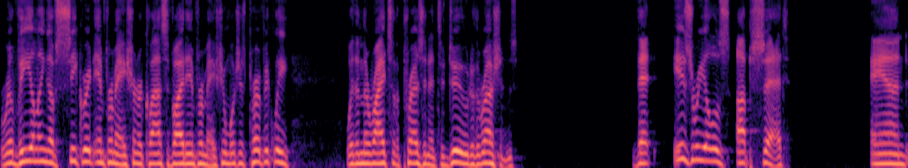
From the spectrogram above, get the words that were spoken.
revealing of secret information or classified information, which is perfectly within the rights of the president to do to the Russians, that Israel's upset and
